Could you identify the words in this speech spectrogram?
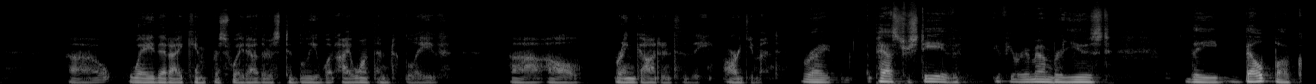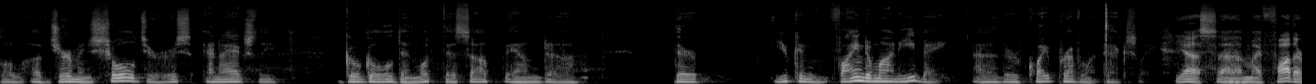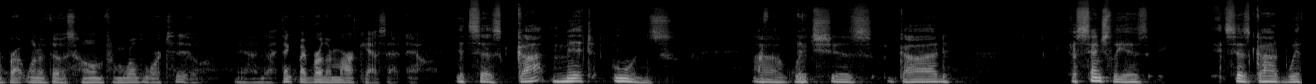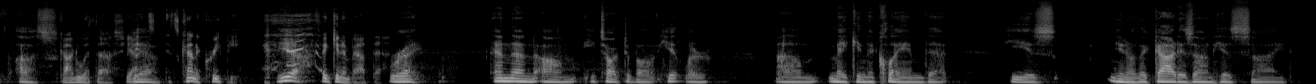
uh, way that I can persuade others to believe what I want them to believe, uh, I'll bring God into the argument. Right. Pastor Steve, if you remember, used the belt buckle of German soldiers, and I actually Googled and looked this up, and uh, they're you can find them on eBay. Uh, they're quite prevalent, actually. Yes, uh, my father brought one of those home from World War II, and I think my brother Mark has that now. It says Gott mit uns, uh, which is God. Essentially, is it says God with us. God with us. Yeah, It's, Yeah. it's kind of creepy Yeah, thinking about that. right. And then um, he talked about Hitler um, making the claim that he is, you know, that God is on his side.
